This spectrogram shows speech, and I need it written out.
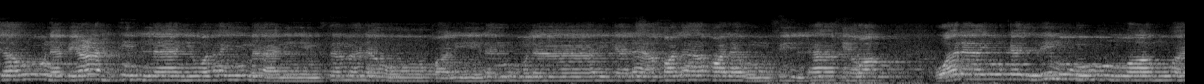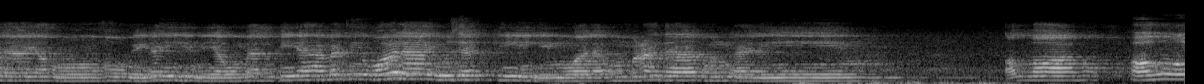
يشترون بعهد الله وأيمانهم ثمنا قليلا أولئك لا خلاق لهم في الآخرة ولا يكلمهم الله ولا ينظر إليهم يوم القيامة ولا يزكيهم ولهم عذاب أليم. الله. الله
